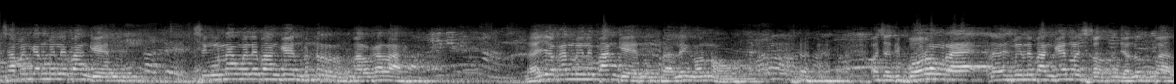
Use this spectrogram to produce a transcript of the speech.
Saman kan milih panggen. Sing menang milih panggen bener bal kalah. Nah iya kan milih panggen balik kono Oh jadi borong rek Nek milih panggen aja njaluk bal.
